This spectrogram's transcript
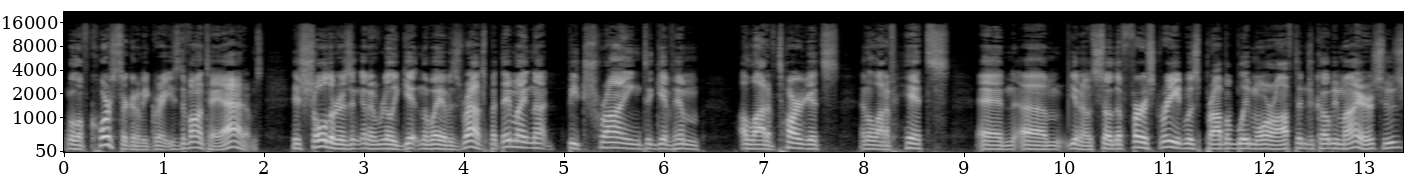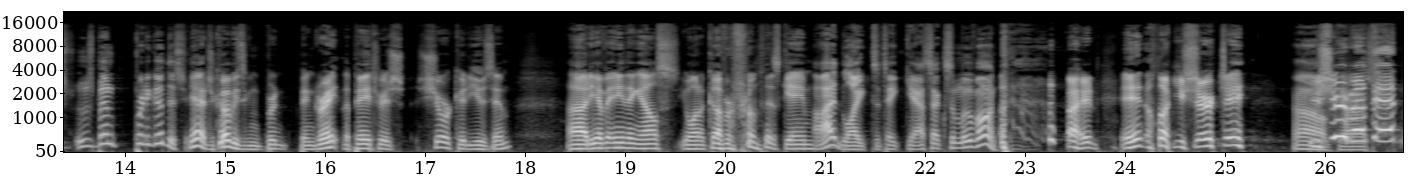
Well, of course they're going to be great. He's Davante Adams. His shoulder isn't going to really get in the way of his routes, but they might not be trying to give him a lot of targets and a lot of hits. And um, you know, so the first read was probably more often Jakobi Meyers, who's who's been pretty good this year. Yeah, Jakobi's been been great. The Patriots sure could use him. Uh, do you have anything else you want to cover from this game? I'd like to take Gas-X and move on. All right, are you sure, Jay? Oh, you sure about that?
